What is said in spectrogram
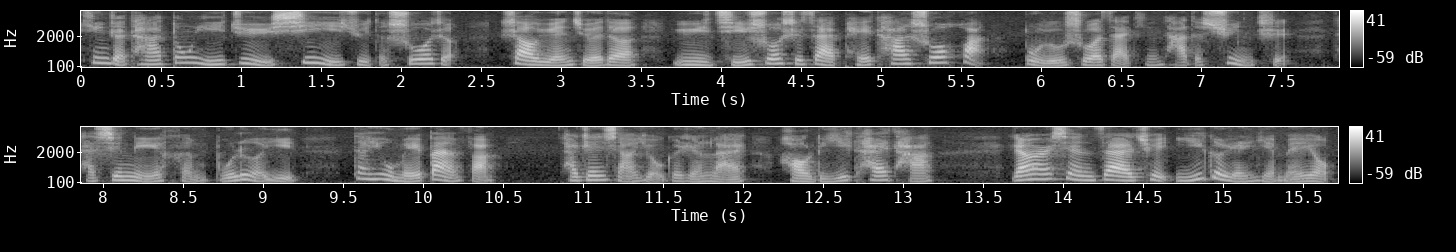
听着他东一句西一句的说着。少元觉得，与其说是在陪他说话。不如说在听他的训斥，他心里很不乐意，但又没办法。他真想有个人来，好离开他。然而现在却一个人也没有。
